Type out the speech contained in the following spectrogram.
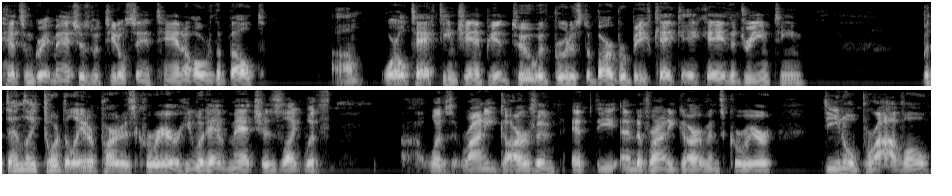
had some great matches with Tito Santana over the belt. Um, World Tag Team Champion too with Brutus the Barber Beefcake, aka the Dream Team. But then, like toward the later part of his career, he would have matches like with, uh, was it, Ronnie Garvin at the end of Ronnie Garvin's career, Dino Bravo,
